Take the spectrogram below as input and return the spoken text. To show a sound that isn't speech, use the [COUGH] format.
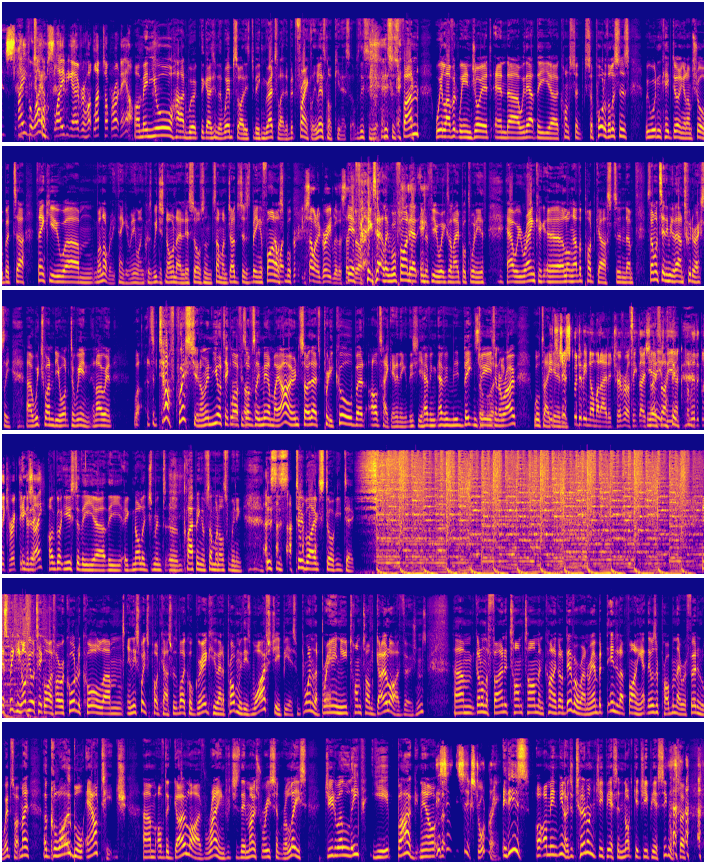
Slave away. I'm slaving over a hot laptop right now. I mean, your hard work that goes into the website is to be congratulated. But frankly, let's not kid ourselves. This is [LAUGHS] this is fun. we love it. We enjoy it. And uh, without the uh, constant support of the listeners, we wouldn't keep doing it. I'm sure. But uh, thank you. Um, well, not really thank you to anyone because we just nominated ourselves and someone judged it as being a finalist. Someone We'll- agreed, someone agreed with us. That's yeah, right. [LAUGHS] exactly. We'll find out in a few weeks on April 20th how we rank uh, along other podcasts. And um, someone said to me today on Twitter, actually, uh, which one do you want to win? And I went, well, it's a tough question. I mean, Your Tech Life is obviously me on my own, so that's pretty cool, but I'll take anything this year. Having having been beaten two years in a row, we'll take It's anything. just good to be nominated, Trevor. I think they say Yes, is I the uh, politically correct thing Exact- to say. I've got used to the uh, the acknowledgement um, clapping of someone else winning. This is two blokes talking tech. Now, speaking of your tech life, I recorded a call um, in this week's podcast with a bloke called Greg who had a problem with his wife's GPS, one of the brand new TomTom Go Live versions. Um, got on the phone to TomTom and kind of got a bit of a runaround, but ended up finding out there was a problem. They referred him to a website, made a global outage um, of the Go Live range, which is their most recent release, due to a leap year bug. Now, This the- is, this is extraordinary. it is. I I mean, you know, to turn on GPS and not get GPS signal. So, [LAUGHS]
